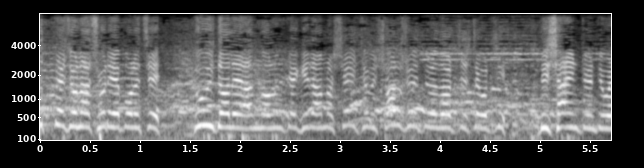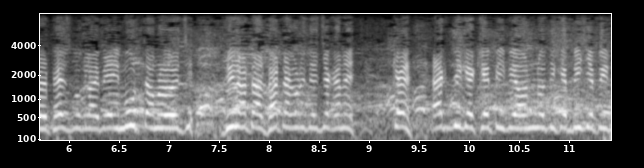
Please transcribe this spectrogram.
উত্তেজনা ছড়িয়ে পড়েছে। দুই দলের আন্দোলনকে ঘিরে আমরা সেই ছবি সরাসরি তুলে ধরার চেষ্টা করছি। দি শাইন টোয়েন্টি ফোরের ফেসবুক লাইভে এই মুহূর্তে আমরা রয়েছি। দিনাটার ভ্যাটাগুড়িতে যেখানে একদিকে কেপিপি অন্যদিকে বিজেপির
